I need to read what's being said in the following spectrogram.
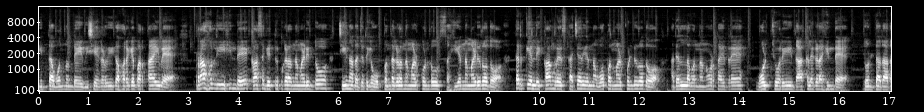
ಇದ್ದ ಒಂದೊಂದೇ ವಿಷಯಗಳು ಈಗ ಹೊರಗೆ ಬರ್ತಾ ಇವೆ. ರಾಹುಲ್ ಈ ಹಿಂದೆ ಖಾಸಗಿ ಟ್ರಿಪ್ಗಳನ್ನು ಮಾಡಿದ್ದು, ಚೀನಾದ ಜೊತೆಗೆ ಒಪ್ಪಂದಗಳನ್ನು ಮಾಡಿಕೊಂಡು ಸಹಿಯನ್ನು ಮಾಡಿರೋದು, ಟರ್ಕಿಯಲ್ಲಿ ಕಾಂಗ್ರೆಸ್ ಕಚೇರಿಯನ್ನು ಓಪನ್ ಮಾಡಿಕೊಂಡಿರೋದು, ಅದೆಲ್ಲವನ್ನು ನೋಡ್ತಾ ಇದ್ರೆ ವೋಟ್ ಚೋರಿ ದಾಖಲೆಗಳ ಹಿಂದೆ ದೊಡ್ಡದಾದ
